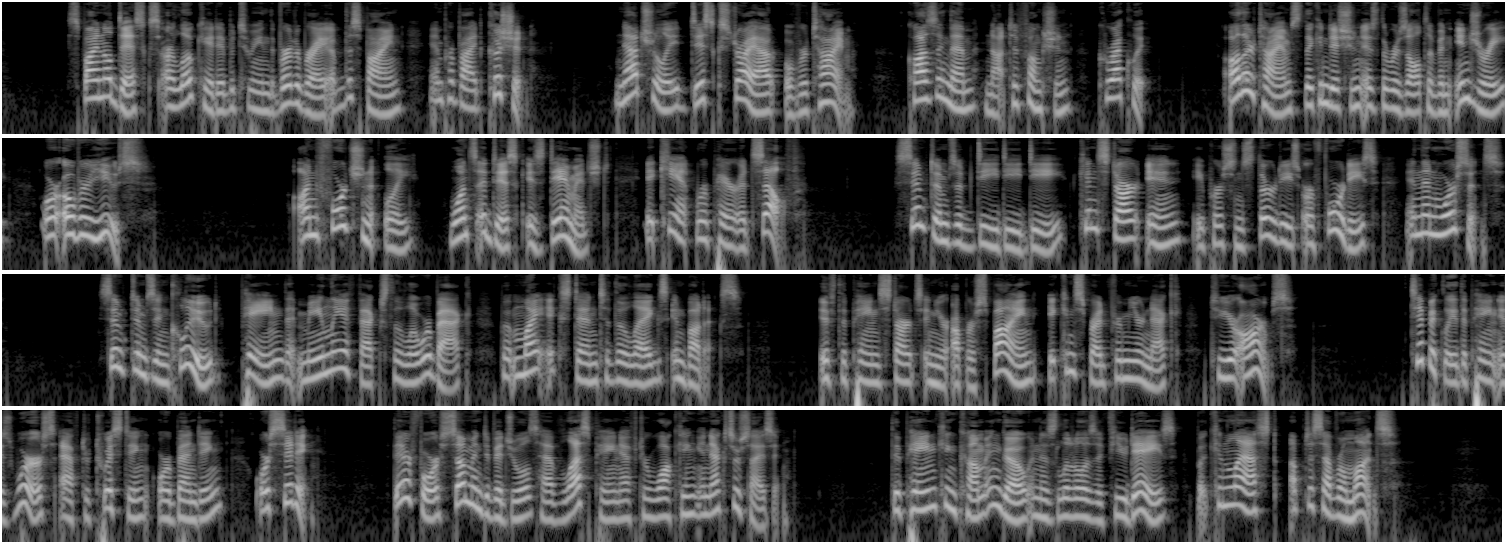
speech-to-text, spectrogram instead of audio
Spinal discs are located between the vertebrae of the spine and provide cushion. Naturally, discs dry out over time, causing them not to function correctly. Other times, the condition is the result of an injury or overuse. Unfortunately, once a disc is damaged, it can't repair itself. Symptoms of DDD can start in a person's 30s or 40s and then worsens. Symptoms include pain that mainly affects the lower back but might extend to the legs and buttocks. If the pain starts in your upper spine, it can spread from your neck to your arms. Typically, the pain is worse after twisting or bending or sitting. Therefore, some individuals have less pain after walking and exercising. The pain can come and go in as little as a few days, but can last up to several months.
